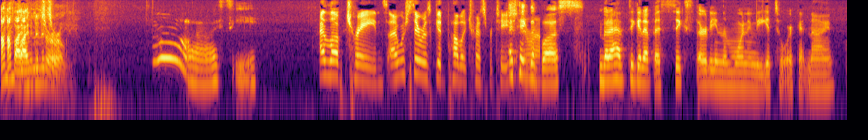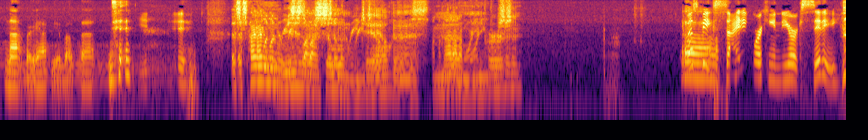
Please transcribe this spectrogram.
I'm five minutes early. Oh, I see. I love trains. I wish there was good public transportation. I take the bus, but I have to get up at six thirty in the morning to get to work at nine. Not very happy about that. eh. That's probably one of the reasons why I'm still in retail because I'm not a morning person. It must be Uh, exciting working in New York City.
